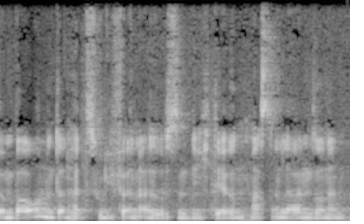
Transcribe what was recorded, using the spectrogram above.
ähm, bauen und dann halt zuliefern. Also es sind nicht deren Mastanlagen, sondern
